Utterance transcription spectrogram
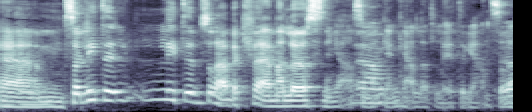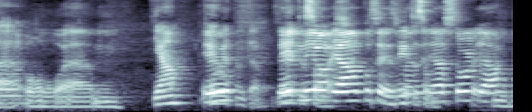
Ehm, så lite, lite sådär bekväma lösningar som man kan kalla det lite grann sådär. Och ehm, ja, Jo, jag vet inte. Det, Lite men jag, ja, precis. Men sånt. jag står, ja, Mm.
